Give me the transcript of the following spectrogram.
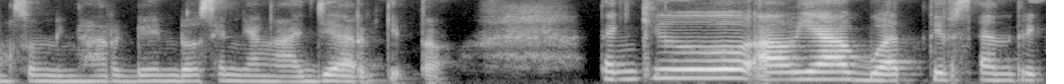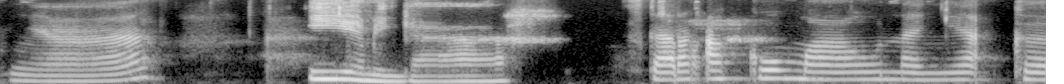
langsung nih ngehargain dosen yang ngajar gitu. Thank you Alia buat tips and triknya. Iya Mega. Sekarang aku mau nanya ke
